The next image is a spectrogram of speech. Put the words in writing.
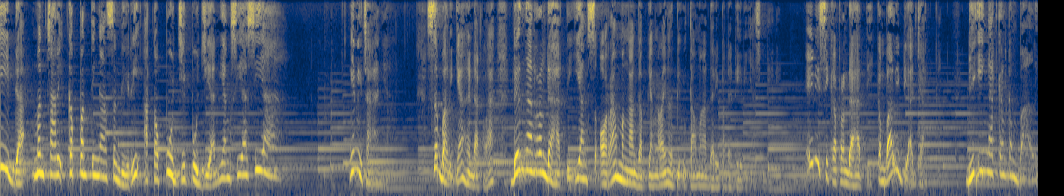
Tidak mencari kepentingan sendiri atau puji-pujian yang sia-sia. Ini caranya. Sebaliknya hendaklah dengan rendah hati yang seorang menganggap yang lain lebih utama daripada dirinya sendiri. Ini sikap rendah hati kembali diajarkan, diingatkan kembali.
